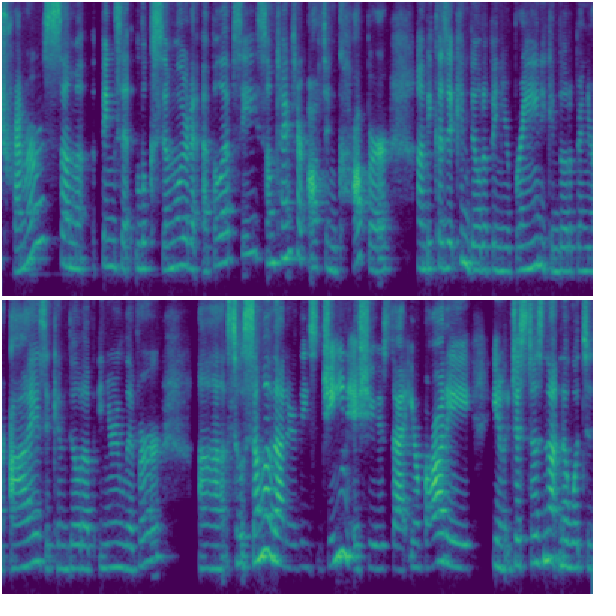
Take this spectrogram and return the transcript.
tremors, some things that look similar to epilepsy, sometimes are often copper um, because it can build up in your brain, it can build up in your eyes, it can build up in your liver. Uh, so some of that are these gene issues that your body, you know, just does not know what to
